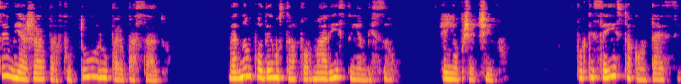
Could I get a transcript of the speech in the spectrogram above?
sem viajar para o futuro para o passado. Mas não podemos transformar isto em ambição, em objetivo. Porque se isto acontece,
